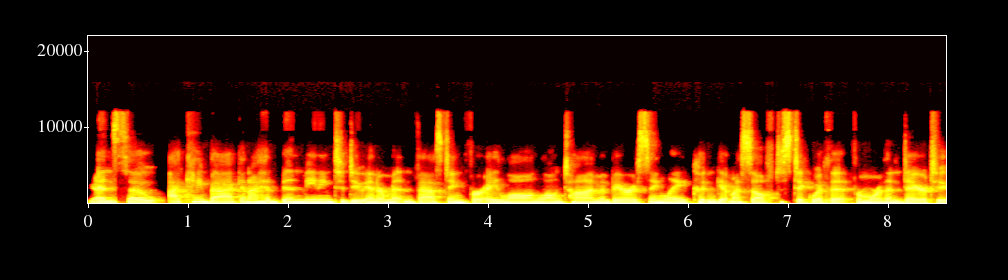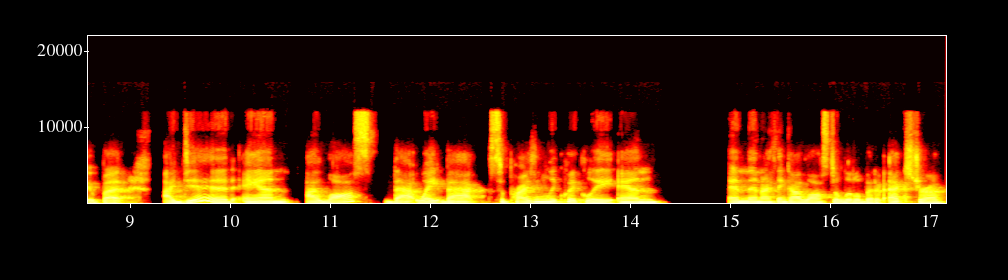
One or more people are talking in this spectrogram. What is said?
Yeah. And so I came back and I had been meaning to do intermittent fasting for a long, long time. Embarrassingly, couldn't get myself to stick with it for more than a day or two, but I did. And I lost that weight back surprisingly quickly. And and then I think I lost a little bit of extra.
